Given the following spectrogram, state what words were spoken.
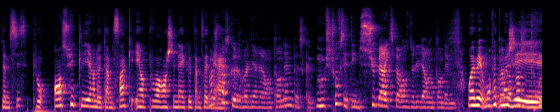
tome 6, pour ensuite lire le tome 5 et en pouvoir enchaîner avec le tome 7 Moi je derrière. pense que je relirai en tandem parce que je trouve que c'était une super expérience de le lire en tandem. Ouais, mais en fait, Moi, j'ai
